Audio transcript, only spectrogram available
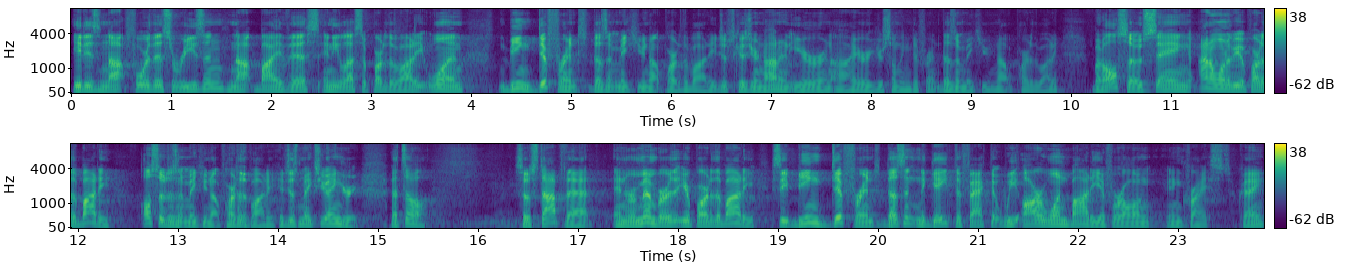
it is not for this reason, not by this, any less a part of the body. One, being different doesn't make you not part of the body. Just because you're not an ear or an eye or you're something different doesn't make you not part of the body. But also, saying, I don't want to be a part of the body also doesn't make you not part of the body. It just makes you angry. That's all. So stop that and remember that you're part of the body. See, being different doesn't negate the fact that we are one body if we're all in Christ, okay?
